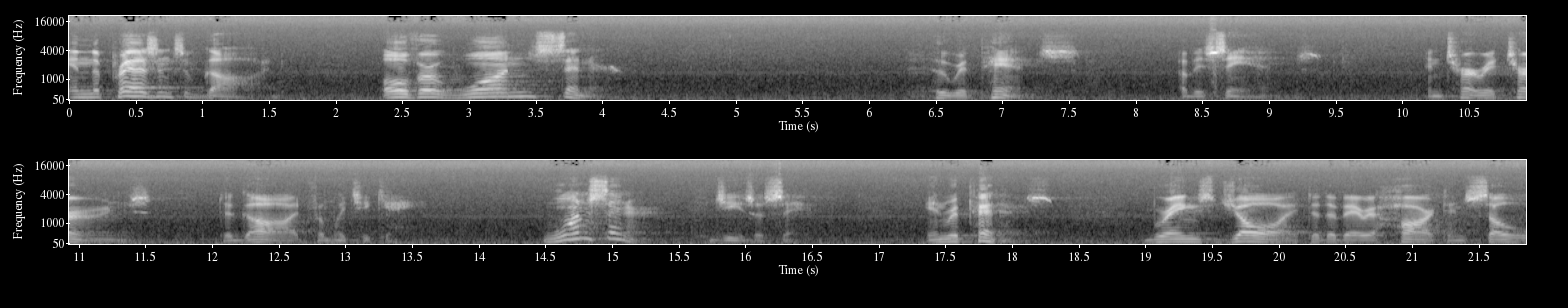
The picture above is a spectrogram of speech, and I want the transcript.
in the presence of God over one sinner who repents of his sins and returns to God from which he came. One sinner, Jesus said, in repentance brings joy to the very heart and soul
